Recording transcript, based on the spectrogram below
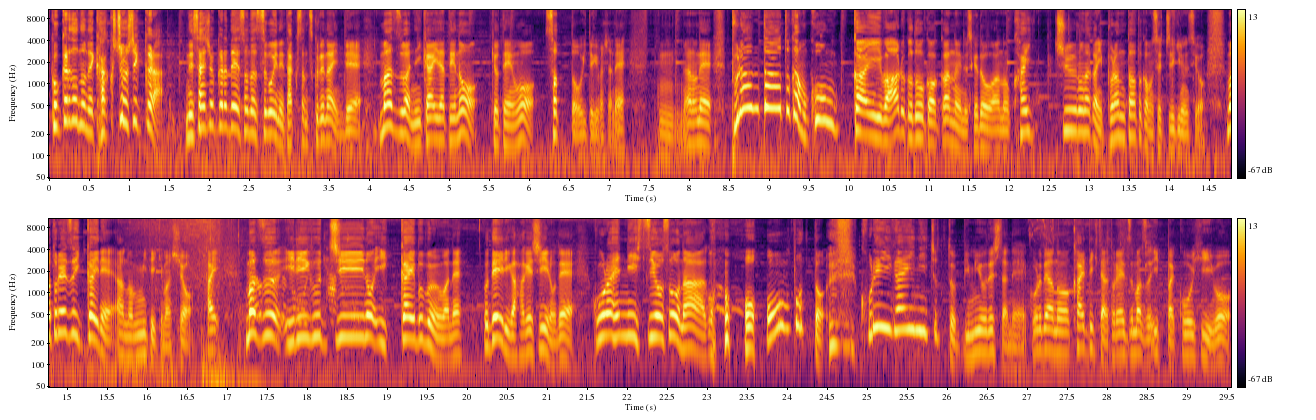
こっからどんどんね拡張していくから。ね最初からでそんなすごいねたくさん作れないんでまずは2階建ての拠点をそっと置いておきまましたね。うん、あのね、プランターとかも今回はあるかどうかわかんないんですけど、あの海中の中にプランターとかも設置できるんですよ。まあ、とりあえず1回ね、あの見ていきましょう。はい。まず、入り口の1階部分はね、出入りが激しいので、ここら辺に必要そうなこ、保温ポット。これ意外にちょっと微妙でしたね。これであの帰ってきたら、とりあえずまず1杯コーヒーを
